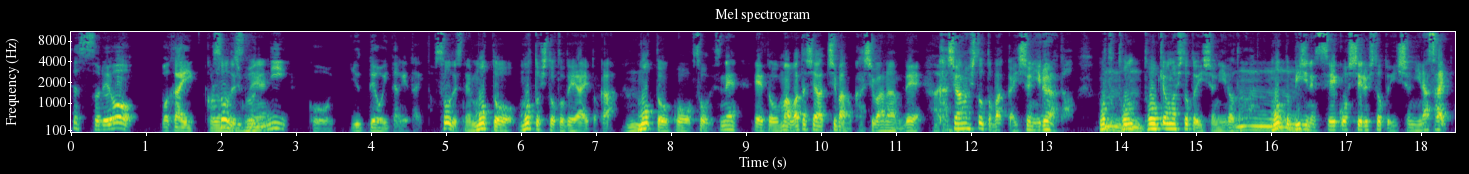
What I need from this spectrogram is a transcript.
じゃあ、それを若い頃の自分に、こう、言っておいてあげたいと。そうですね。もっと、もっと人と出会いとか、うんもっとこう、そうですね。えっ、と、まあ私は千葉の柏なんで、はい柏の人とばっか一緒にいるなと。もっとと、うんうん東京の人と一緒にいろとか、うんもっとビジネス成功してる人と一緒にいなさいと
